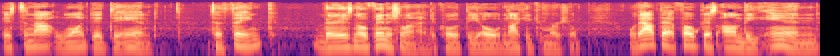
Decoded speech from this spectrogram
is to not want it to end, to think there is no finish line, to quote the old Nike commercial, Without that focus on the end,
